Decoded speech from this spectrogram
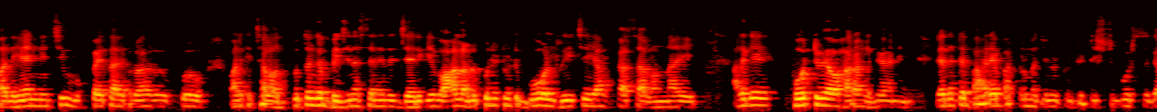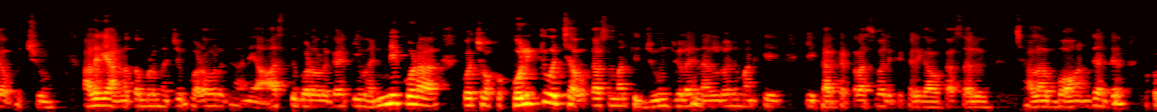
15-30 తారీఖు వరకు వాళ్ళకి చాలా అద్భుతంగా బిజినెస్ అనేది జరిగి వాళ్ళు అనుకునేటువంటి గోల్ రీచ్ అయ్యే అవకాశాలు ఉన్నాయి అలాగే కోర్టు వ్యవహారాలు కానీ లేదంటే భార్యాభర్తల మధ్య ఉన్నటువంటి డిస్ట్రిబ్యూట్స్ కావచ్చు, అలాగే అన్నతమ్ముల మధ్య గొడవలు కానీ ఆస్తి గొడవలు కానీ ఇవన్నీ కూడా కొంచెం ఒక కొలిక్కి వచ్చే అవకాశం మనకి జూన్, జూలై నెలలోనే మనకి ఈ కర్కట రాశి వాళ్ళకి కలిగే అవకాశాలు చాలా బాగుంది అంటే ఒక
